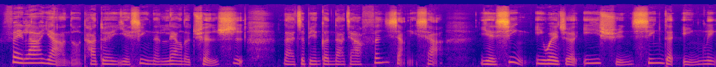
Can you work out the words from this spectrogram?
费拉雅呢，他对野性能量的诠释，来这边跟大家分享一下。野性意味着依循心的引领，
